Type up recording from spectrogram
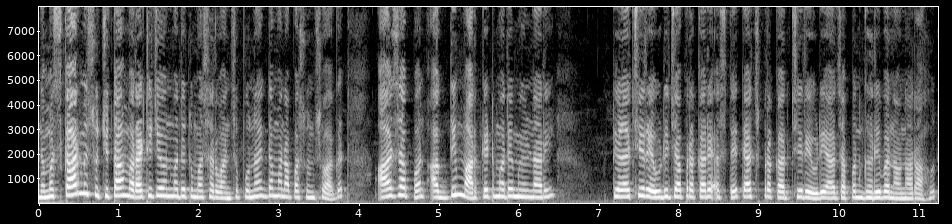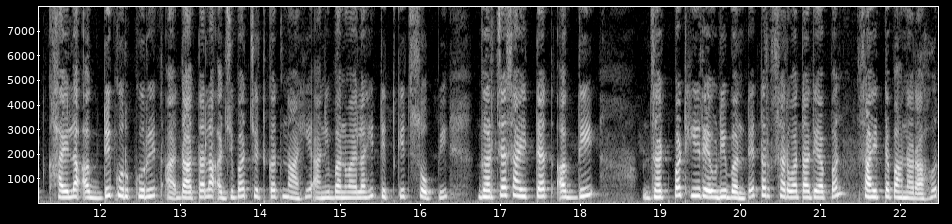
नमस्कार मी सुचिता. मराठी जेवणमध्ये तुम्हा सर्वांचं पुन्हा एकदा मनापासून स्वागत. आज आपण अगदी मार्केटमध्ये मिळणारी तिळाची रेवडी ज्या प्रकारे असते त्याच प्रकारची रेवडी आज आपण घरी बनवणार आहोत. खायला अगदी कुरकुरीत दाताला अजिबात चिटकत नाही आणि बनवायलाही तितकीच सोपी. घरच्या साहित्यात अगदी झटपट ही रेवडी बनते. तर सर्वात आधी आपण साहित्य पाहणार आहोत.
